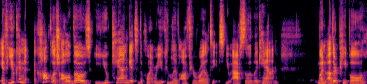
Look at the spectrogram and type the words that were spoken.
If you can accomplish all of those, you can get to the point where you can live off your royalties. You absolutely can when other people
